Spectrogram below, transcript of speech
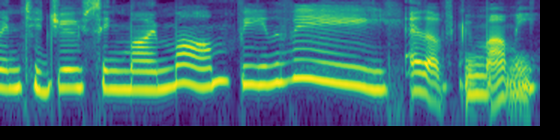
introducing my mum, Veena V. I love you, Mummy.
